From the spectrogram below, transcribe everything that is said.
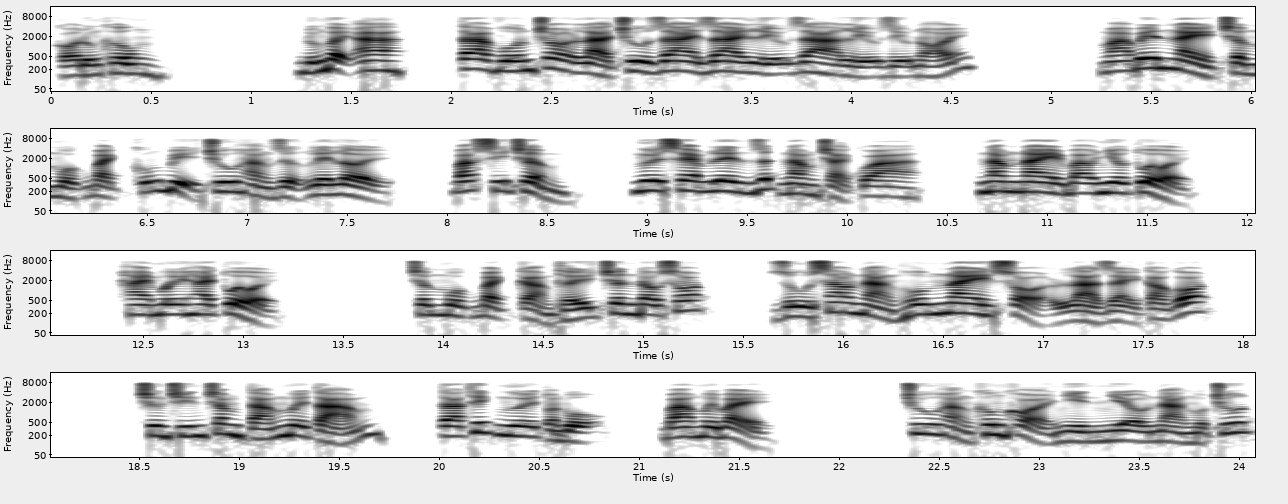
có đúng không? Đúng vậy a, ta vốn cho là Chu dai dai liễu ra liễu Dịu nói. Mà bên này Trầm Mục Bạch cũng bị Chu Hàng dựng lên lời, bác sĩ Trầm, ngươi xem lên rất năm trải qua, năm nay bao nhiêu tuổi? 22 tuổi. Trầm Mục Bạch cảm thấy chân đau xót, dù sao nàng hôm nay sỏ là giày cao gót. Chương 988, ta thích ngươi toàn bộ, 37. Chu Hằng không khỏi nhìn nhiều nàng một chút,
